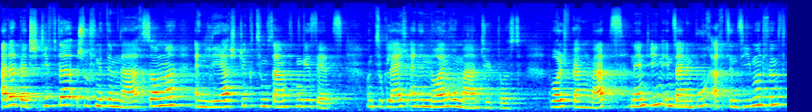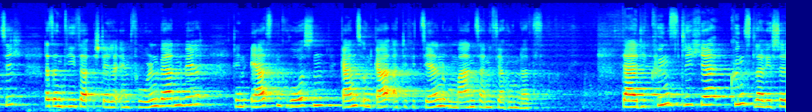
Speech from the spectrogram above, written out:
Adalbert Stifter schuf mit dem Nachsommer ein Lehrstück zum sanften Gesetz und zugleich einen neuen Romantypus. Wolfgang Matz nennt ihn in seinem Buch 1857, das an dieser Stelle empfohlen werden will, den ersten großen, ganz und gar artifiziellen Roman seines Jahrhunderts. Da er die künstliche, künstlerische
